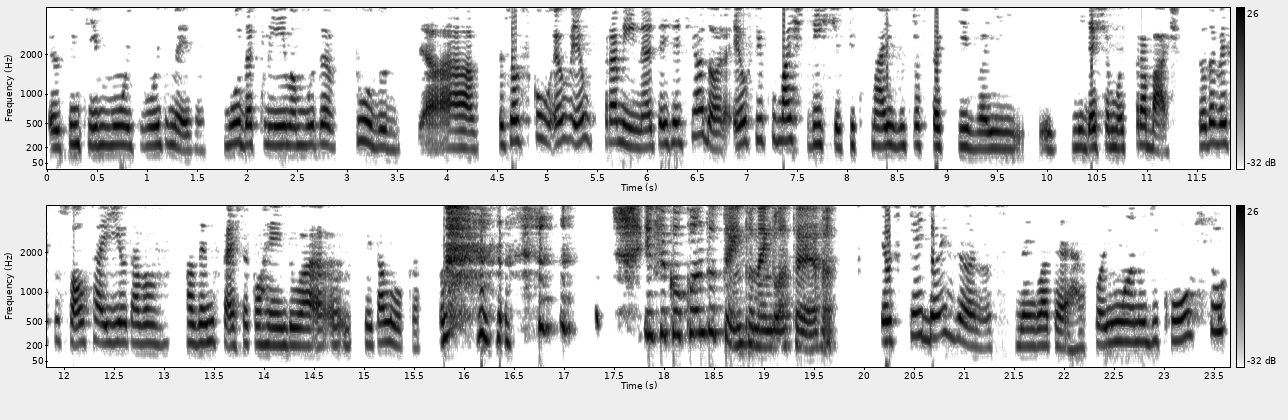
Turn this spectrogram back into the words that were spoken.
Eu senti muito, muito mesmo. Muda clima, muda tudo. A A pessoa fica, eu, eu, pra mim, né, tem gente que adora. Eu fico mais triste, eu fico mais introspectiva e, e me deixa muito para baixo. Toda vez que o sol saía, eu tava fazendo festa, correndo, a, a, feita louca. e ficou quanto tempo na Inglaterra? Eu fiquei dois anos na Inglaterra. Foi um ano de curso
